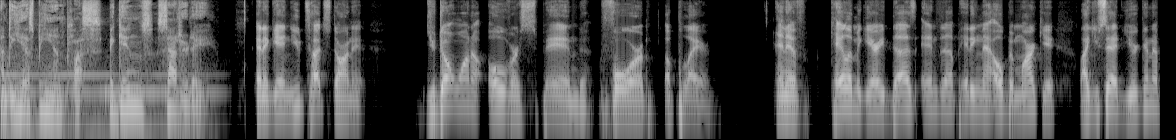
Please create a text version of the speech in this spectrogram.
and ESPN Plus begins Saturday. And again, you touched on it. You don't want to overspend for a player. And if Kaleb McGary does end up hitting that open market, like you said, you're going to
